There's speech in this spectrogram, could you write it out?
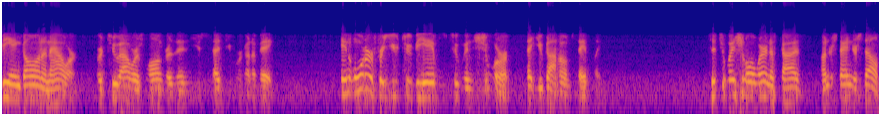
being gone an hour or two hours longer than you said you were going to be. In order for you to be able to ensure that you got home safely. Situational awareness, guys. Understand yourself.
